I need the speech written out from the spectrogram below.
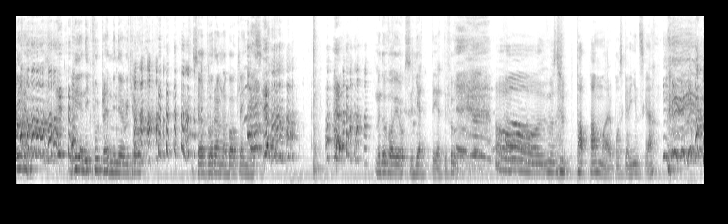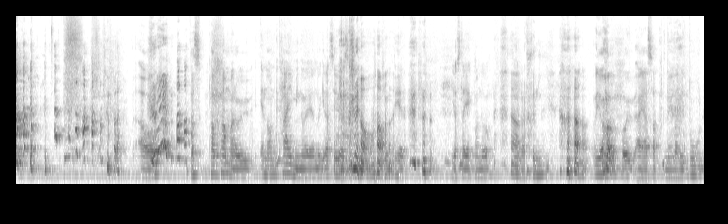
ben, ben gick fortare än min överkropp. Så jag höll på att ramla baklänges. Men då var jag också jätte, jättefull. Åh, måste- Papphammar på Skarinska. Ja, fast Papphammar har ju enorm timing och är ändå graciös. Ja, ja. Klumpighet. Gösta Ekman då, jävla geni. Och jag, ju- nej, jag satte mig bara vid ett bord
